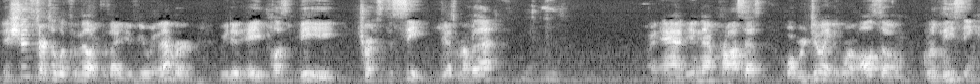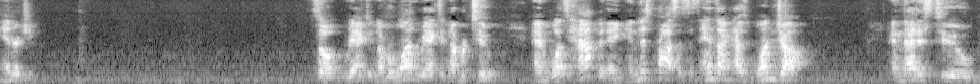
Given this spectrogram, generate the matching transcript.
This should start to look familiar because if you remember, we did A plus B turns to C. You guys remember that? And in that process, what we're doing is we're also releasing energy. So reactant number one, reactant number two. And what's happening in this process, this enzyme has one job, and that is to,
